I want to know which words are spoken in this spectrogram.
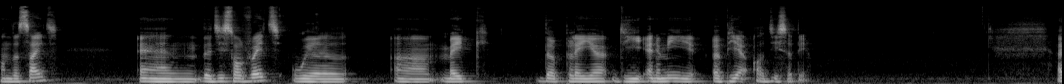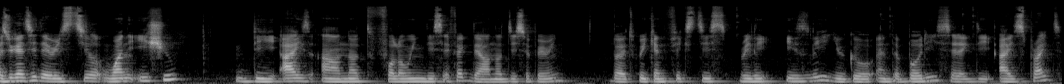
on the side and the dissolve rate will uh, make the player, the enemy appear or disappear. As you can see, there is still one issue. The eyes are not following this effect, they are not disappearing. But we can fix this really easily. You go under body, select the eye sprite,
